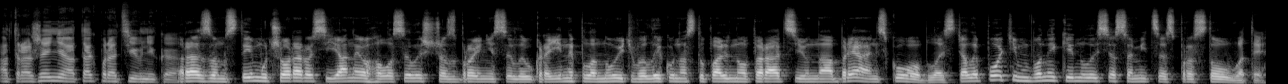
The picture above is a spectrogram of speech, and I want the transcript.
отражения атак противника. Разом з тим, учора росіяни оголосили, що збройні сили України планують велику наступальну операцію на Брянську область, але потім вони кинулися самі це спростовувати.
